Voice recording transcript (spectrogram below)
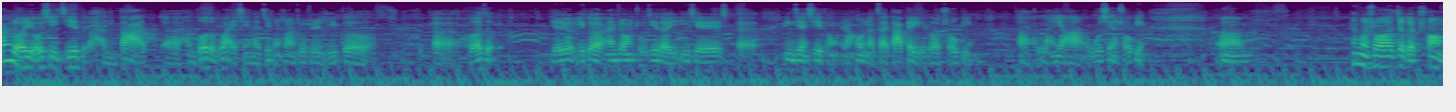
安卓游戏机的很大，呃，很多的外形呢，基本上就是一个呃盒子，也有一个安装主机的一些呃硬件系统，然后呢再搭配一个手柄，啊，蓝牙无线手柄，嗯，那么说这个创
